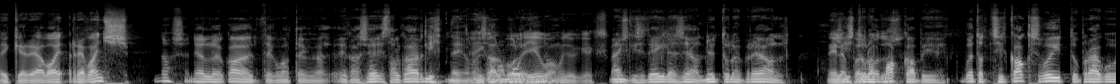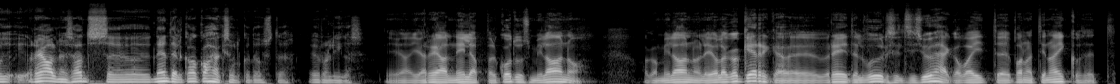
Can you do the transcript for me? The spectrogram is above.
väike reva-, revanšš noh, see on jälle ka, et ega vaata, ega, ega Zvezdal ka lihtne ei ole. igal pool ei jõua no. muidugi, eks. mängisid eile seal, nüüd tuleb Real, siis tuleb. Maccabi, võtad siit kaks võitu, praegu reaalne šanss äh, nendel ka kaheksa hulka tõusta Euroliigas ja, ja Real neljapäeval kodus Milano. aga Milanol ei ole ka kerge, reedel võõrsil siis ühega vaid Panathinaikos, et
